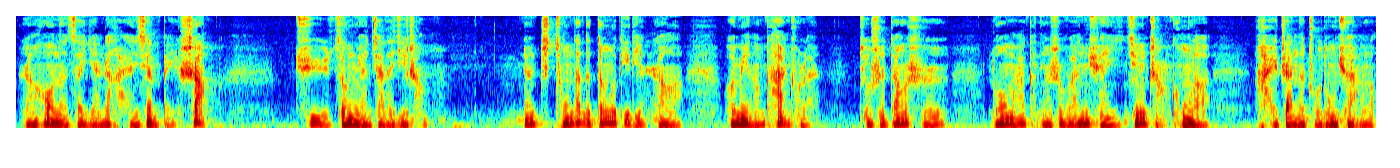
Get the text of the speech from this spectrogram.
然后呢，再沿着海岸线北上，去增援迦太基城。从他的登陆地点上啊，我们也能看出来，就是当时罗马肯定是完全已经掌控了海战的主动权了。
